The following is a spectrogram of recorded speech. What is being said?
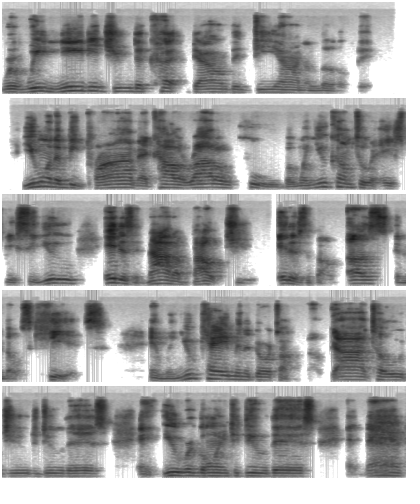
where we needed you to cut down the Deion a little bit. You want to be prime at Colorado, cool. But when you come to an HBCU, it is not about you. It is about us and those kids. And when you came in the door talking God told you to do this, and you were going to do this, and that,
